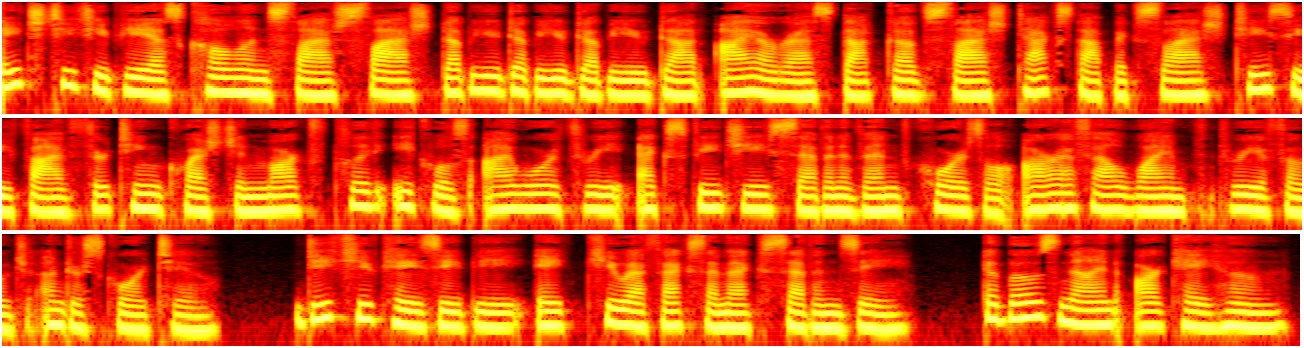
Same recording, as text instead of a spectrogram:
https colon slash slash www.irs.gov slash tax topic slash tc513 question mark plit equals iwar 3 xvg 7 event corsal rfl ymp 3 afoj underscore 2 dqkzb 8 qfxmx 7z ibos 9 rk hoon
